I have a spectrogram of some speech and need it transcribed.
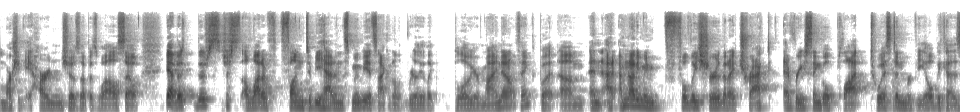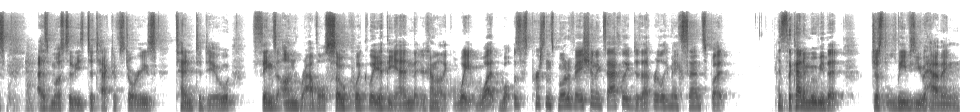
Marcia Gay Harden shows up as well. So, yeah, there's, there's just a lot of fun to be had in this movie. It's not going to really like blow your mind, I don't think. But um, and I, am not even fully sure that I tracked every single plot twist and reveal because, as most of these detective stories tend to do, things unravel so quickly at the end that you're kind of like, wait, what? What was this person's motivation exactly? Does that really make sense? But it's the kind of movie that just leaves you having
